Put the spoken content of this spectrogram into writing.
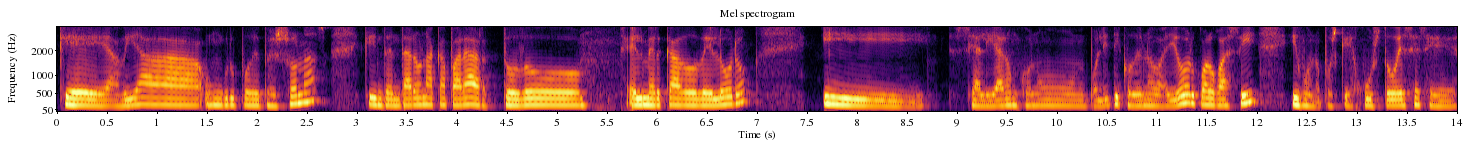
que había un grupo de personas que intentaron acaparar todo el mercado del oro y se aliaron con un político de Nueva York o algo así y bueno, pues que justo ese se,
